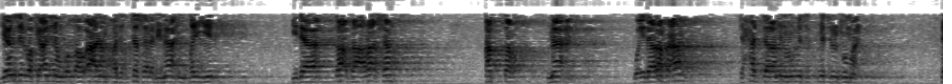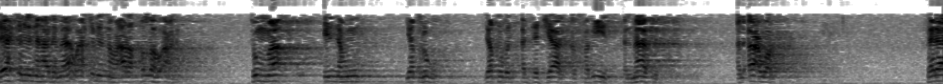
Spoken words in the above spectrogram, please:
ينزل وكأنه والله أعلم قد اغتسل بماء طيب إذا طأطأ رأسه قطر ماء وإذا رفعه تحدر منه مثل, الجمال. فيحتمل أن هذا ماء ويحتمل أنه عرق فالله أعلم. ثم إنه يطلب يطلب الدجال الخبيث الماكر الأعور. فلا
